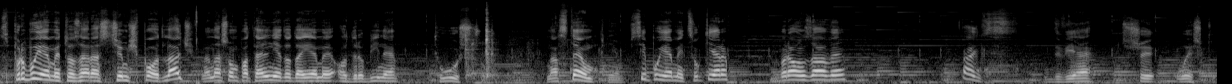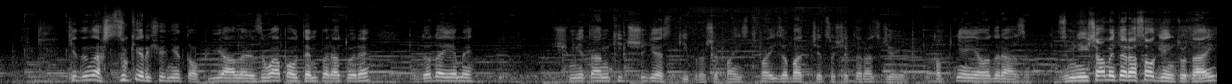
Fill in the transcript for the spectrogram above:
Spróbujemy to zaraz czymś podlać. Na naszą patelnię dodajemy odrobinę tłuszczu. Następnie wsypujemy cukier brązowy, tak dwie, trzy łyżki. Kiedy nasz cukier się nie topi, ale złapał temperaturę, dodajemy śmietanki 30, proszę Państwa, i zobaczcie, co się teraz dzieje. Topnieje od razu. Zmniejszamy teraz ogień tutaj,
